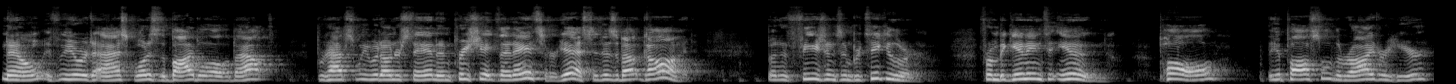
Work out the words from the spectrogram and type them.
Now, if we were to ask, what is the Bible all about? Perhaps we would understand and appreciate that answer. Yes, it is about God. But Ephesians in particular, from beginning to end, Paul, the apostle, the writer here,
